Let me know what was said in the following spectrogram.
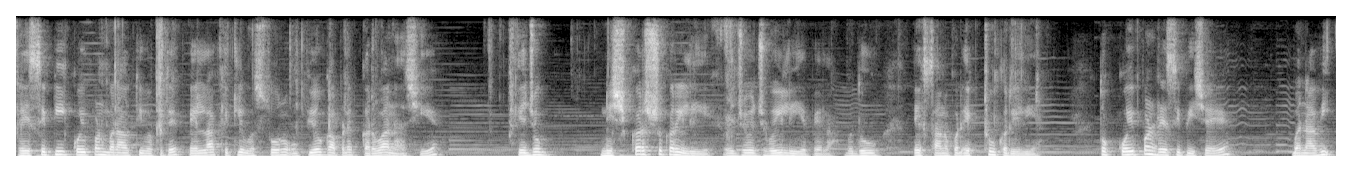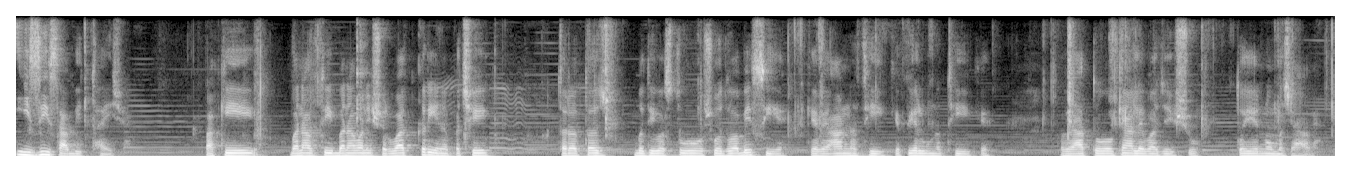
રેસિપી કોઈ પણ બનાવતી વખતે પહેલાં કેટલી વસ્તુઓનો ઉપયોગ આપણે કરવાના છીએ કે જો નિષ્કર્ષ કરી લઈએ, એ જો જોઈ લઈએ પહેલાં, બધું એક સ્થાન ઉપર એકઠું કરી લઈએ, તો કોઈ પણ રેસિપી છે એ બનાવવી ઇઝી સાબિત થાય છે. બાકી બનાવતી, બનાવવાની શરૂઆત કરી અને પછી તરત જ બધી વસ્તુઓ શોધવા બેસીએ કે હવે આ નથી, કે પેલું નથી, કે હવે આ તો ક્યાં લેવા જઈશું, તો એ ન મજા આવે.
